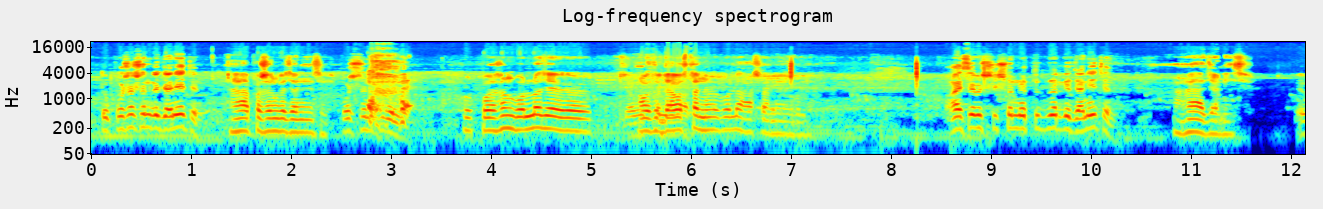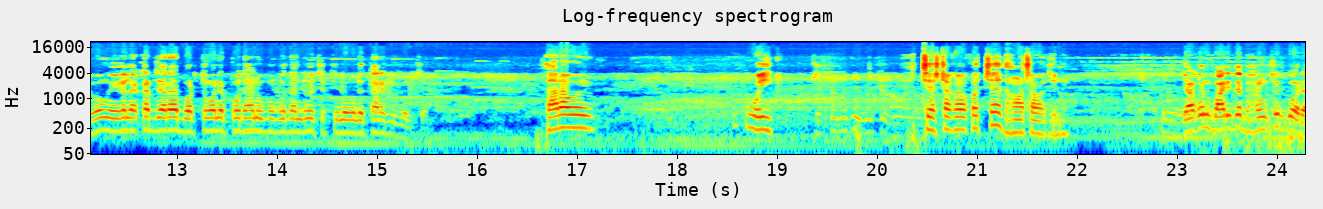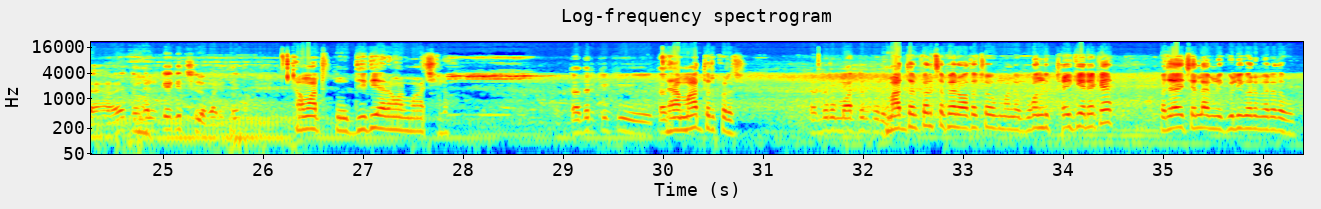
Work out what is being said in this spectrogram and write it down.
তো প্রশাসনকে জানিয়েছেন? হ্যাঁ প্রশাসনকে জানিয়েছে। প্রশাসন কি বলল? প্রশাসন বলল যে আমাদের ব্যবস্থা নেবে বলে আশা নেবে বলে। আইসিএফের শীর্ষ নেতৃত্বদেরকে জানিয়েছেন? হ্যাঁ জানিয়েছি। এবং এলাকার যারা বর্তমানে প্রধান উপপ্রধান রয়েছে তৃণমূলের তারা কি বলছে? তারা ওই ওই চেষ্টা করা করছে ধামা চাওয়ার জন্য যখন বাড়িতে ভাঙচুর করা হয় তখন কে কে ছিল বাড়িতে? আমার দিদি আর আমার মা ছিল। তাদেরকে কি তাদের- হ্যাঁ মারধর করেছে। তাদেরও মারধর করে মারধর করেছে ফের অথচ মানে বন্দুক ঠেকিয়ে রেখে বোঝাই ছেলে এমনি গুলি করে মেরে দেবো।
